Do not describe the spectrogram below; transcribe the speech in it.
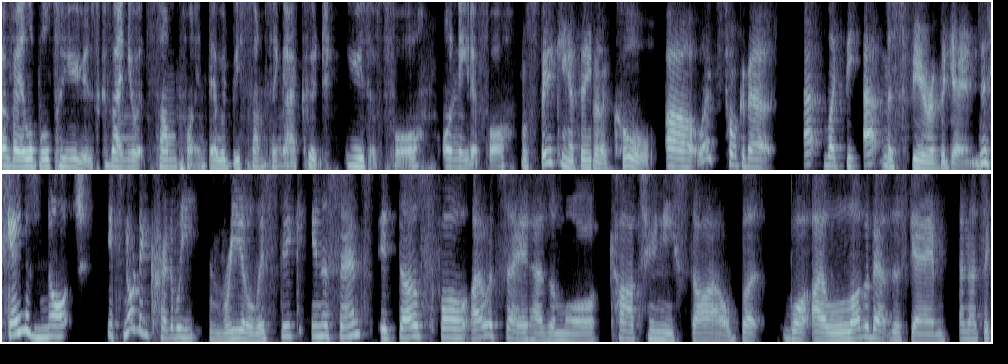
available to use because I knew at some point there would be something I could use it for or need it for. Well, speaking of things that are cool, uh, let's talk about at, like the atmosphere of the game. This game is not it's not incredibly realistic in a sense. It does fall, I would say it has a more cartoony style, but what I love about this game, and that's a,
